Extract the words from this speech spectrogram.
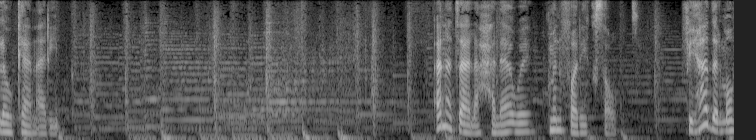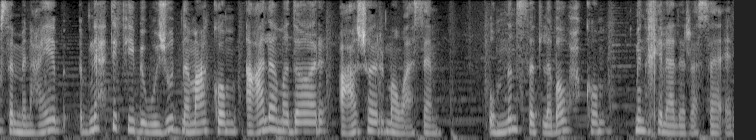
لو كان قريب. أنا تالا حلاوة من فريق صوت. في هذا الموسم من عيب بنحتفي بوجودنا معكم على مدار عشر مواسم وبننصت لبوحكم من خلال الرسائل.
